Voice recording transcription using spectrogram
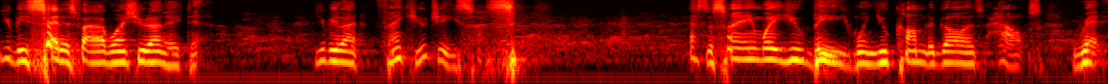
You be satisfied once you done ate that. You be like, thank you, Jesus. That's the same way you be when you come to God's house ready.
